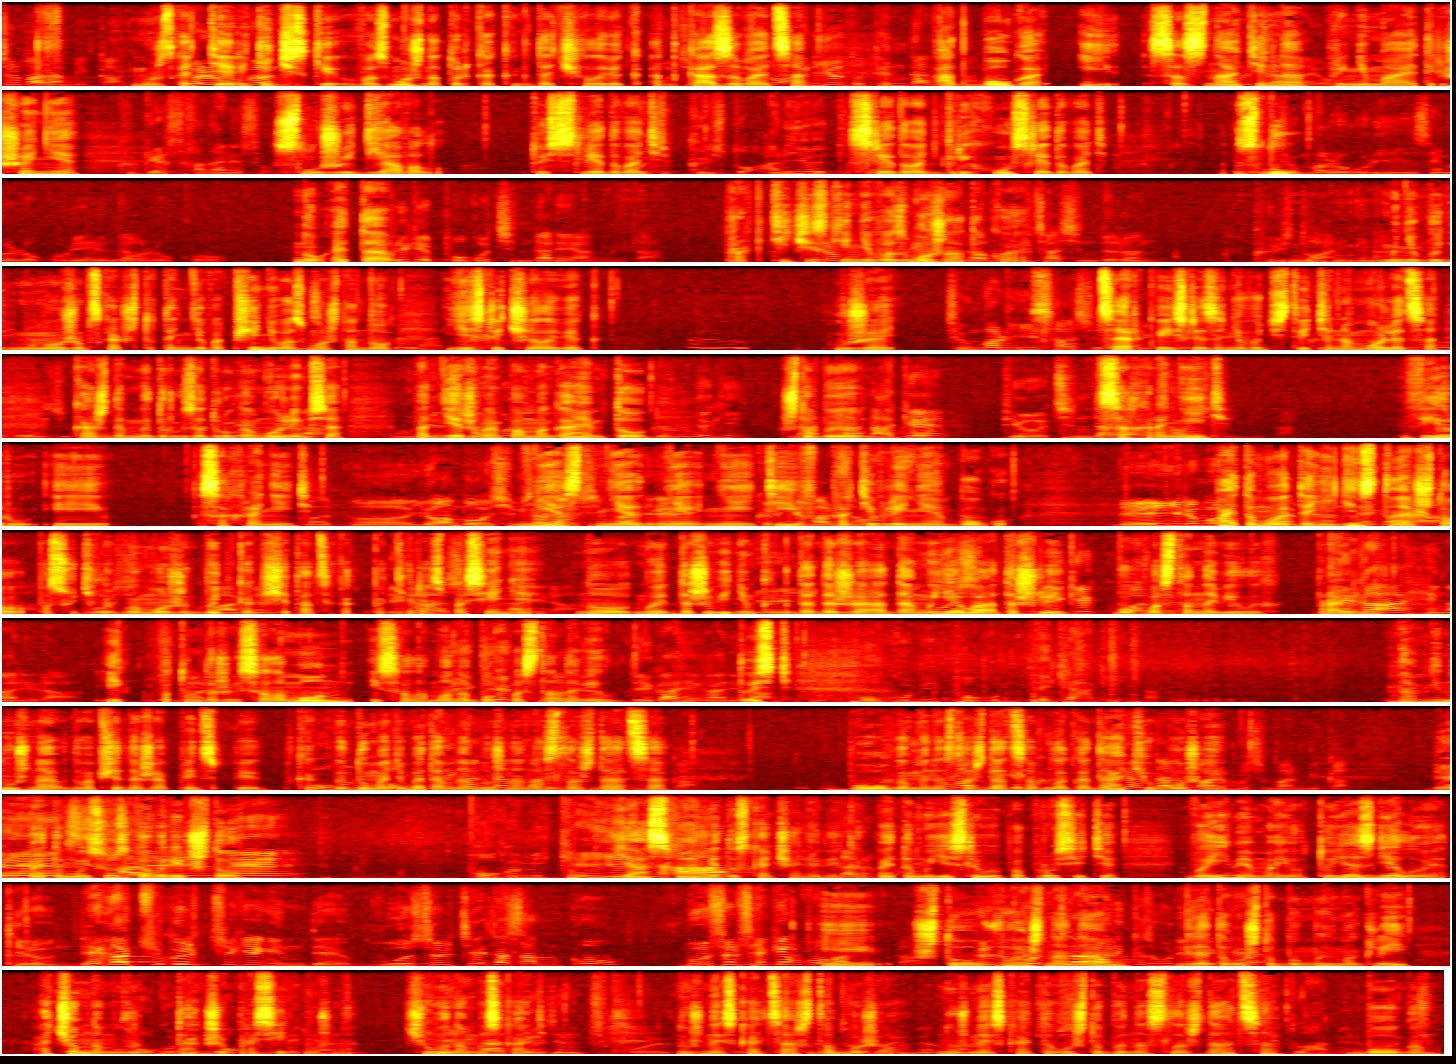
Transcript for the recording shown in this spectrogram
можно сказать, теоретически возможно только когда человек отказывается от Бога и сознательно принимает решение служить дьяволу, то есть следовать, следовать греху, следовать злу. Но это практически невозможно такое мы не будем, можем сказать, что это не, вообще невозможно, но если человек уже в церкви, если за него действительно молятся, каждый мы друг за друга молимся, поддерживаем, помогаем, то чтобы сохранить веру и сохранить, не, не, не, не идти в противление Богу. Поэтому это единственное, что, по сути, как бы может быть, как считаться как потеря спасения. Но мы даже видим, когда даже Адам и Ева отошли, Бог восстановил их, правильно? И потом даже и Соломон, и Соломона Бог восстановил. То есть нам не нужно вообще даже, в принципе, как бы думать об этом, нам нужно наслаждаться Богом и наслаждаться благодатью Божьей. Поэтому Иисус говорит, что я с вами до скончания века. Поэтому, если вы попросите во имя Мое, то я сделаю это. И что важно нам для того, чтобы мы могли о чем нам также просить нужно? Чего нам искать? Нужно искать Царство Божьего. Нужно искать того, чтобы наслаждаться Богом.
